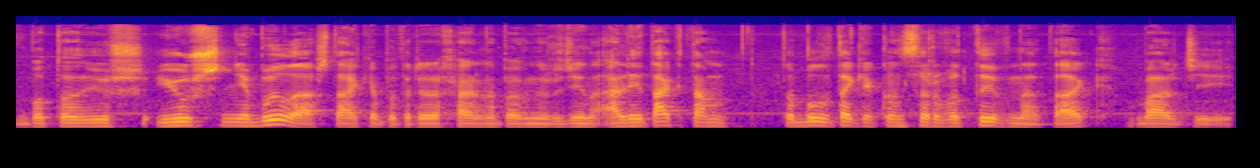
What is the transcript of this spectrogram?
bo to już, już nie było aż takie patriarchalne pewne rodziny, ale i tak tam to było takie konserwatywne, tak, bardziej.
